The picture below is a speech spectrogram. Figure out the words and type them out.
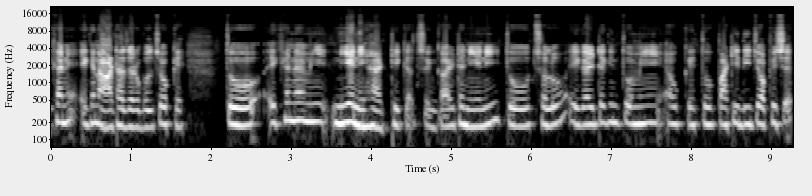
এখানে এখানে আট হাজার বলছে। ওকে তো এখানে আমি নিয়ে নিই হ্যাঁ ঠিক আছে, গাড়িটা নিয়ে নিই তো চলো, এই গাড়িটা কিন্তু আমি, ওকে, তো পাঠিয়ে দিয়েছি অফিসে।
